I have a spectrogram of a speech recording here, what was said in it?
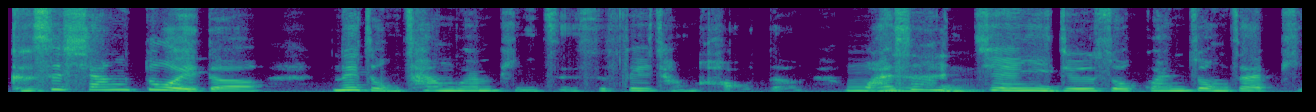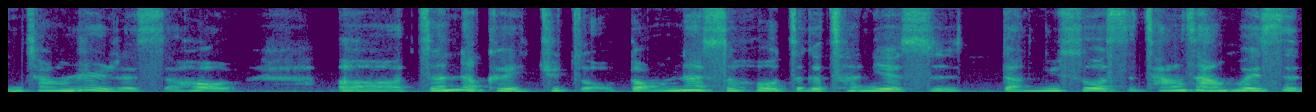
可是相对的那种参观品质是非常好的。我还是很建议，就是说观众在平常日的时候。呃，真的可以去走动。那时候这个陈列室等于说是常常会是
